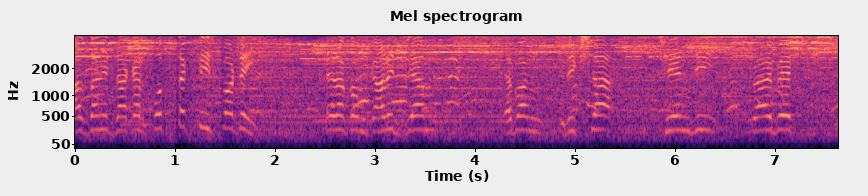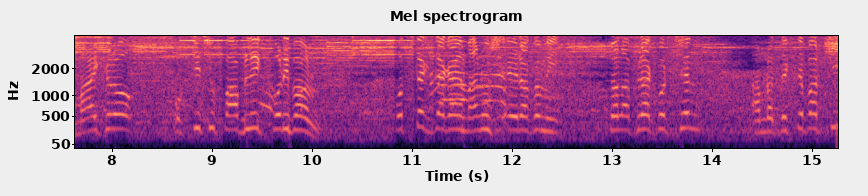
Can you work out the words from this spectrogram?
রাজধানী ঢাকার প্রত্যেকটি স্পটেই এরকম গাড়ির জ্যাম এবং রিক্সা সিএনজি প্রাইভেট, মাইক্রো ও কিছু পাবলিক পরিবহন। প্রত্যেক জায়গায় মানুষ এরকমই চলাফেরা করছেন। আমরা দেখতে পাচ্ছি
